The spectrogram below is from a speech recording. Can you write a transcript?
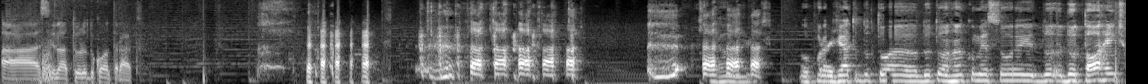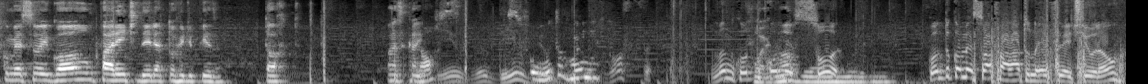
A assinatura do contrato. Realmente. O projeto do, do Torran começou. Do, do Torrent começou igual o parente dele, a Torre de Pisa. Torto. Quase caiu. Nossa, meu Deus. Isso foi muito ruim, hein? Nossa. Mano, quando foi, tu começou. Quando tu começou a falar, tu não refletiu, não?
